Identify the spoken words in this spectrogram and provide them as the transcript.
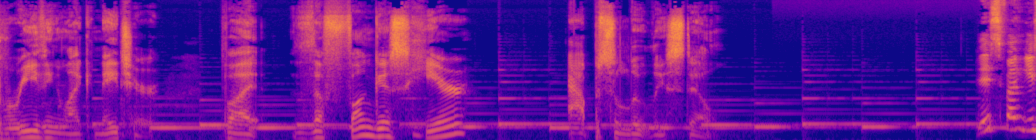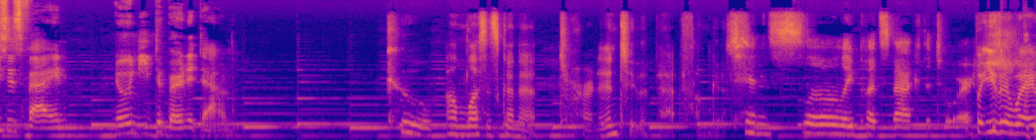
breathing like nature. But the fungus here, absolutely still. This fungus is fine. No need to burn it down. cool. Unless it's gonna turn into the bad fungus. Tin slowly puts back the torch. But either way,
